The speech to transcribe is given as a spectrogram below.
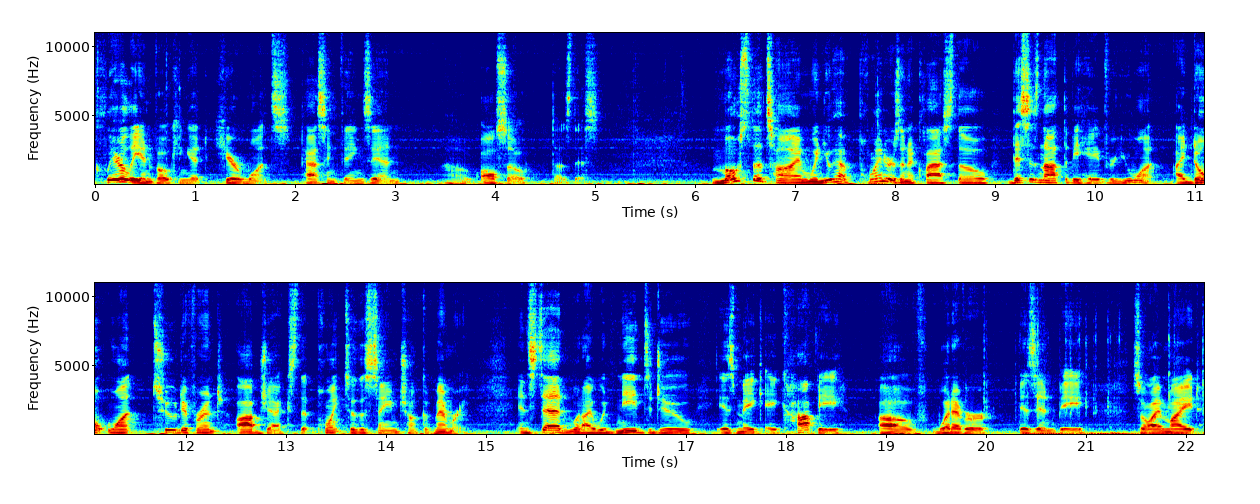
clearly invoking it here once. Passing things in uh, also does this. Most of the time, when you have pointers in a class, though, this is not the behavior you want. I don't want two different objects that point to the same chunk of memory. Instead, what I would need to do is make a copy of whatever is in B. So I might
